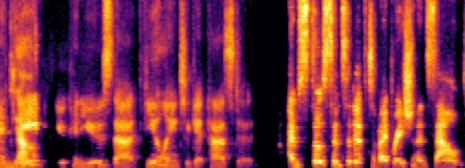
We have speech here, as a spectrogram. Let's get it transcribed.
And Yeah. maybe you can use that feeling to get past it. I'm so sensitive to vibration and sound.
